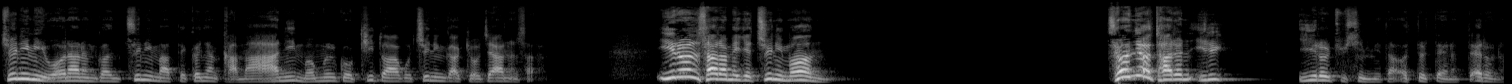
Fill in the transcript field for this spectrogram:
주님이 원하는 건 주님 앞에 그냥 가만히 머물고 기도하고 주님과 교제하는 사람. 이런 사람에게 주님은 전혀 다른 일, 일을 주십니다. 어떨 때는, 때로는.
